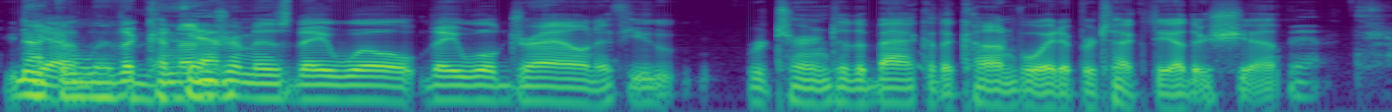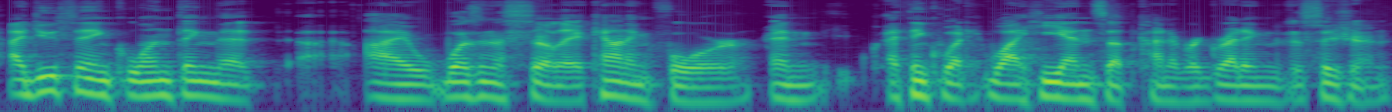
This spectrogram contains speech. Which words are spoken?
You're not yeah gonna live. the in that. conundrum is they will they will drown if you return to the back of the convoy to protect the other ship. Yeah. I do think one thing that I wasn't necessarily accounting for, and I think what why he ends up kind of regretting the decision,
